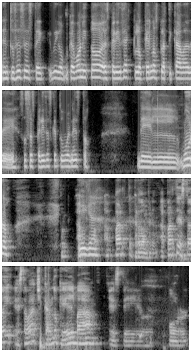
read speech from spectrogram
Entonces, este, digo, qué bonito experiencia lo que él nos platicaba de sus experiencias que tuvo en esto, del muro. Porque, Y a- ya. a- aparte, perdón, perdón. Aparte, estaba, estaba checando que él va, este, por,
